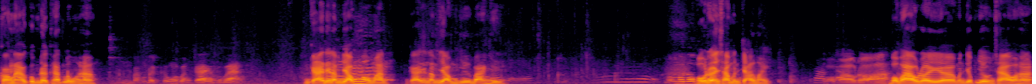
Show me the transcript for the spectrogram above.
Con nào cũng đực hết luôn á hả bán đực không mà bán cái không có bán cái để làm giống phải không anh? Cái để làm giống chứ bán gì? Ủa rồi sao mình chở mày? Bỏ bao đó. Bỏ bao rồi ờ, mình dục vô làm sao á hả?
